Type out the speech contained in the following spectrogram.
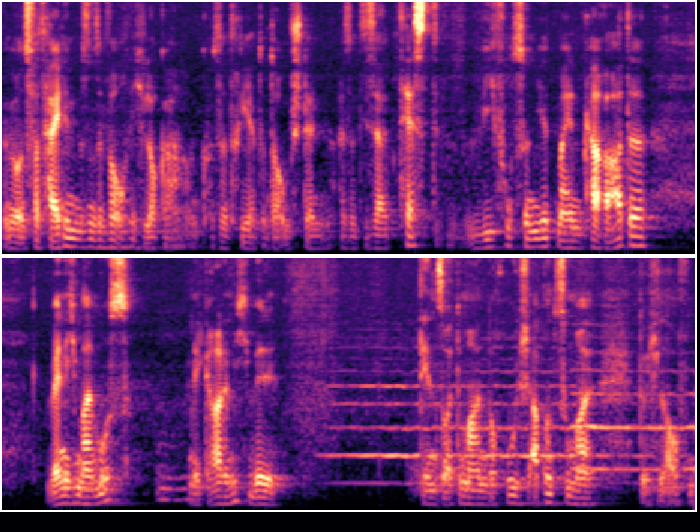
Wenn wir uns verteidigen müssen, sind wir auch nicht locker und konzentriert unter Umständen. Also dieser Test, wie funktioniert mein Karate, wenn ich mal muss, wenn ich gerade nicht will, den sollte man doch ruhig ab und zu mal durchlaufen.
